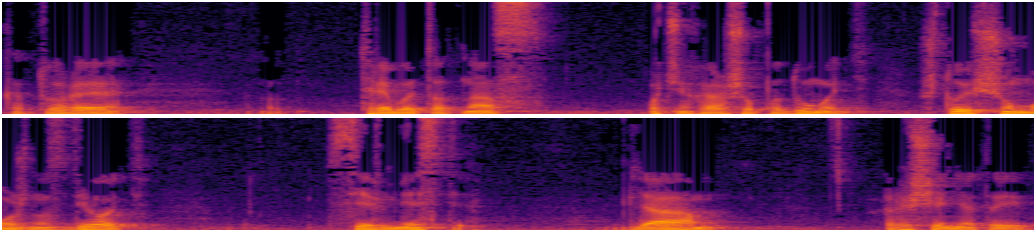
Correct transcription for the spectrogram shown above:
которые требует от нас очень хорошо подумать, что еще можно сделать все вместе для решения этой,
